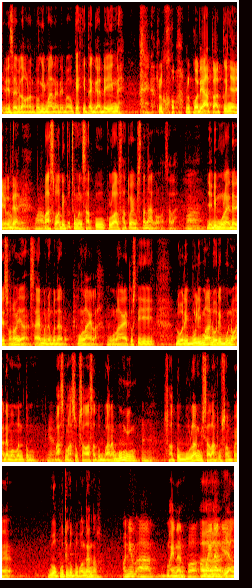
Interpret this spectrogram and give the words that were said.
Jadi saya bilang orang tua gimana? Dia bilang oke kita gadein deh. ruko ruko dia atu-atunya ya udah. Oke, wow. Pas waktu itu cuma satu keluar satu m setengah kalau nggak salah. Wah. Jadi mulai dari sono ya saya benar-benar mulai lah. Mulai terus di 2005 2006 ada momentum. Ya. Pas masuk salah satu barang booming. Satu bulan bisa laku sampai 20 30 kontainer Oh ini uh, mainan. info- oh, mainan ya? Yang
